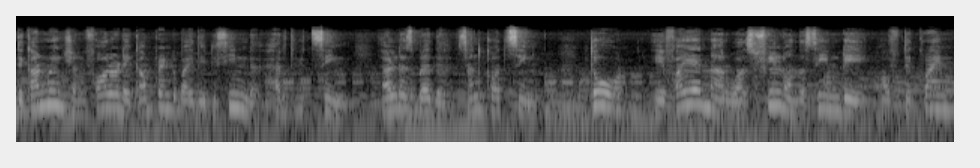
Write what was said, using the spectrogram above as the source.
The conviction followed a complaint by the deceased Hardeep Singh, eldest brother Santokh Singh. Though a fire was filled on the same day of the crime,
